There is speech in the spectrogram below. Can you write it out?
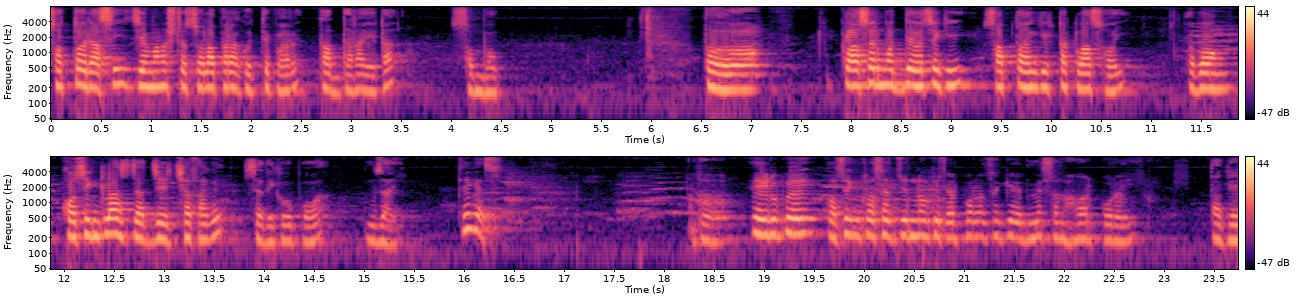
সত্তর আশি। যে মানুষটা চলাফেরা করতে পারে, তার দ্বারা এটা সম্ভব। তো ক্লাসের মধ্যে হচ্ছে কি, সাপ্তাহিক একটা ক্লাস হয় এবং কোচিং ক্লাস যার যে ইচ্ছা থাকে, সেদিকেও পাওয়া যায়। ঠিক আছে। তো এইরূপে কোচিং ক্লাসের জন্য কিছু এরপর হচ্ছে কি অ্যাডমিশন হওয়ার পরেই তাকে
